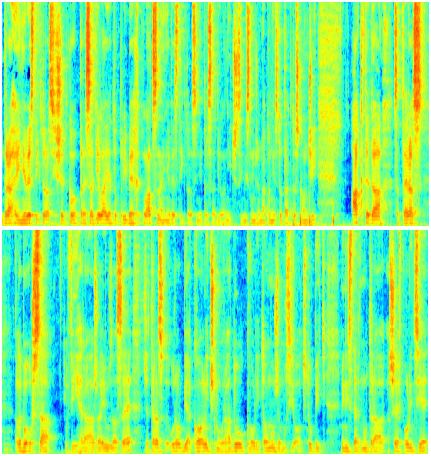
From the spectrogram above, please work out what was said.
drahej nevesty, ktorá si všetko presadila, je to príbeh lacnej nevesty, ktorá si nepresadila nič. Si myslím, že nakoniec to takto skončí. Ak teda sa teraz, lebo už sa vyhrážajú zase, že teraz urobia koaličnú radu kvôli tomu, že musí odstúpiť minister vnútra a šéf policie,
